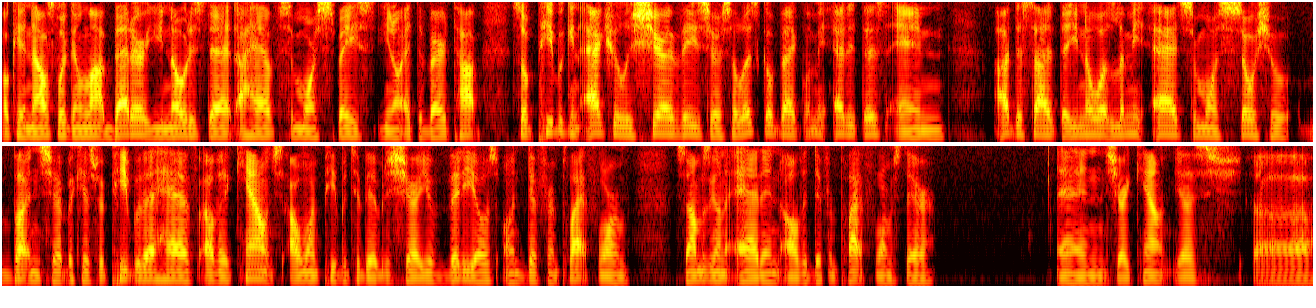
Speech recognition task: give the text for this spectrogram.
okay now it's looking a lot better. You notice that I have some more space you know at the very top. So people can actually share these here. So let's go back. Let me edit this and I decided that you know what, let me add some more social buttons here because for people that have other accounts, I want people to be able to share your videos on different platforms. So I'm just going to add in all the different platforms there. And share account, yes. Uh,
